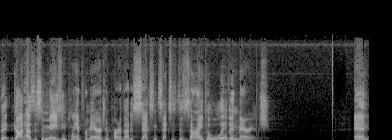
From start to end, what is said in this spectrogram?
that God has this amazing plan for marriage, and part of that is sex, and sex is designed to live in marriage. And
